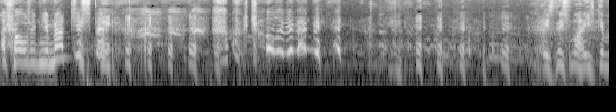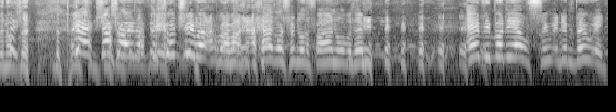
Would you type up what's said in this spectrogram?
I called him Your Majesty. I'm calling him everything. Is this why he's given up the the Yeah, that's why I left the country. I, I, can't go to another final with him. Everybody else suited and booted,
